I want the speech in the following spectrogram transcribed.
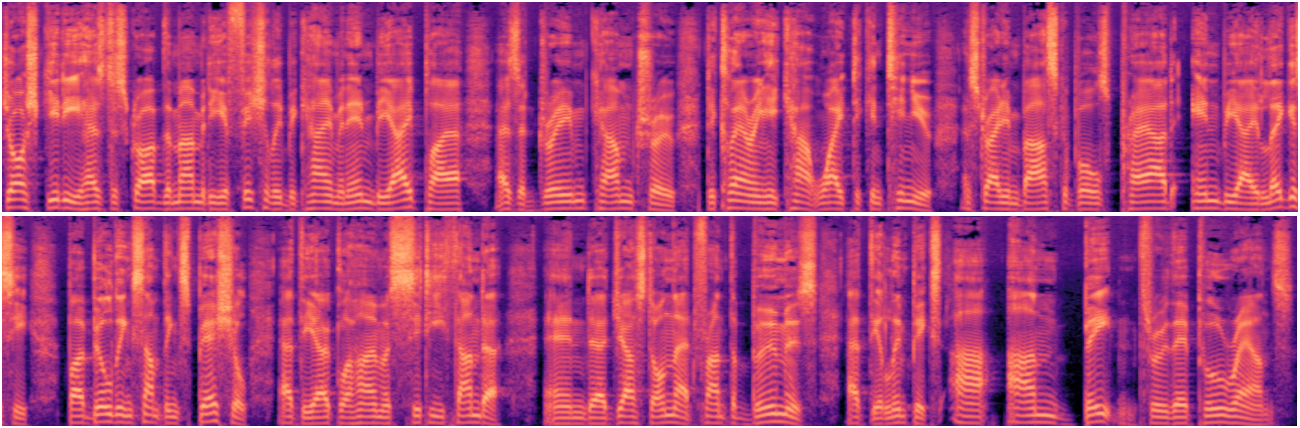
Josh Giddey has described the moment he officially became an NBA player as a dream come true, declaring he can't wait to continue Australian basketball's proud NBA legacy by building something special at the Oklahoma City Thunder. And uh, just on that front, the Boomers at the Olympics are unbeaten through their pool rounds.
